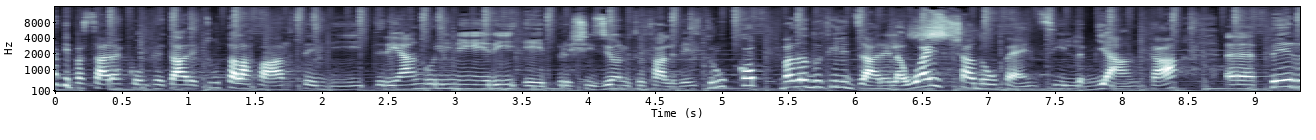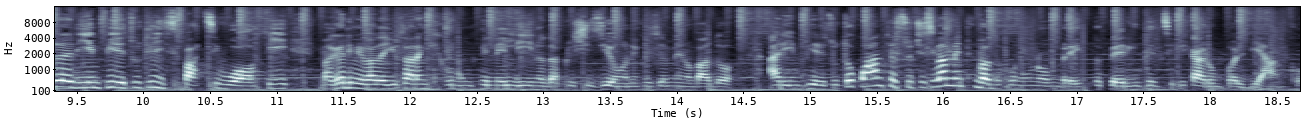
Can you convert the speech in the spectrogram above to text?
Prima di passare a completare tutta la parte di triangoli neri e precisione totale del trucco, vado ad utilizzare la Wild Shadow Pencil bianca eh, per riempire tutti gli spazi vuoti, magari mi vado ad aiutare anche con un pennellino da precisione, così almeno vado a riempire tutto quanto e successivamente vado con un ombretto per intensificare un po' il bianco.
